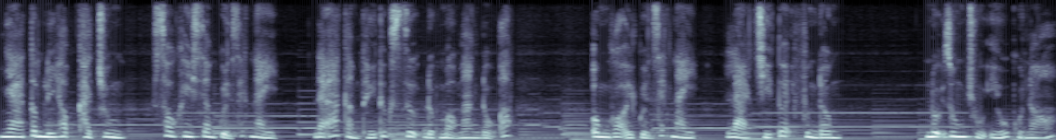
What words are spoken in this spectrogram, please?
Nhà tâm lý học Khả Trung sau khi xem quyển sách này đã cảm thấy thực sự được mở mang đầu óc. Ông gọi quyển sách này là trí tuệ phương Đông. Nội dung chủ yếu của nó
